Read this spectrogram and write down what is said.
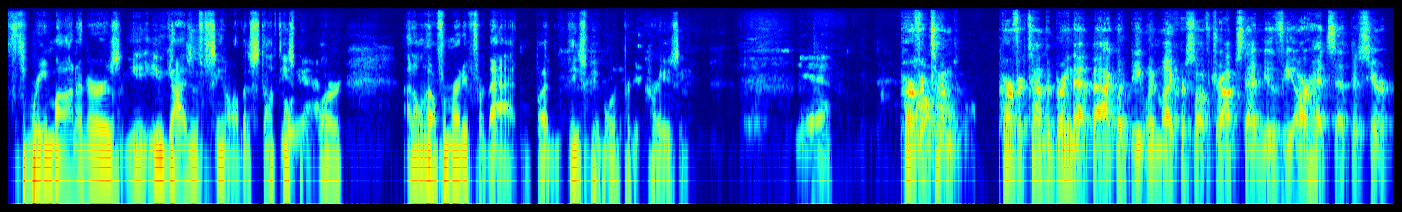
three monitors. You, you guys have seen all this stuff. These Oh, yeah. people are. I don't know if I'm ready for that, but these people are pretty crazy. Yeah. Perfect Oh, time. Perfect time to bring that back would be when Microsoft drops that new VR headset this year.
